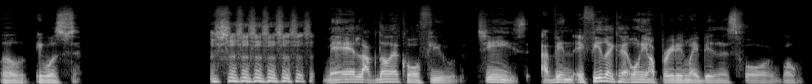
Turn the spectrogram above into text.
Well, it was, man, lockdown curfew. Jeez. I've been, I feel like I only operated my business for, well,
